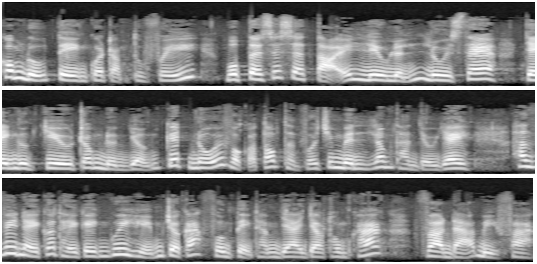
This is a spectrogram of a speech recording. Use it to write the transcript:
Không đủ tiền qua trạm thu phí, một tài xế xe tải liều lĩnh lùi xe chạy ngược chiều trong đường dẫn kết nối vào cao tốc Thành phố Hồ Chí Minh Long Thành Dầu Dây. Hành vi này có thể gây nguy hiểm cho các phương tiện tham gia giao thông khác và đã bị phạt.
